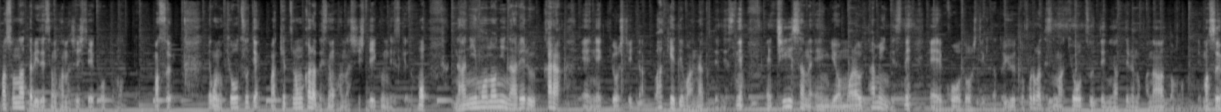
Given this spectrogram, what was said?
まあ、そのあたりですね、お話ししていこうと思ってます。で、この共通点、まあ、結論からですね、お話ししていくんですけども、何者になれるから、え、熱狂していたわけではなくてですね、え、小さな縁起をもらうためにですね、え、行動してきたというところがですね、まあ、共通点になっているのかなと思ってます。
